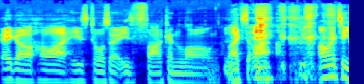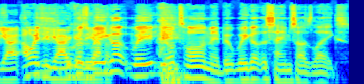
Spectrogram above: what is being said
They go, oh, his torso is fucking long. Like so I, I went to yoga. I went to yoga Because we other- got we you're taller than me, but we got the same size legs.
